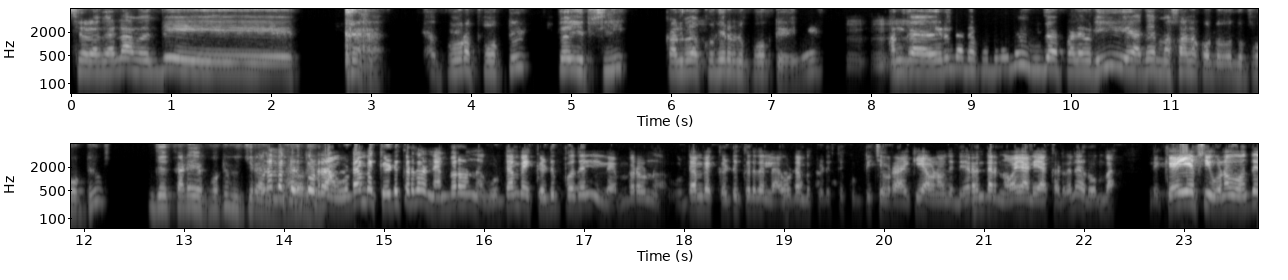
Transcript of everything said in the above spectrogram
சிலதெல்லாம் வந்து பூரா போட்டு கேஎஃப்சி கழுத ம். குதிரைன்னு போட்டு அங்க இருந்ததை கொண்டு வந்து இங்க பழையபடி அதே மசாலா கொண்டு வந்து போட்டு இங்க கடையை போட்டு உடம்ப விக்கிறாங்க கெடுத்து விடுறான் உடம்பை கெடுக்கிறத நம்பர் ஒன்னு உடம்பை கெடுப்பதில் நம்பர் ஒன்னு உடம்பை கெடுக்கிறது இல்ல உடம்பை கெடுத்து குட்டிச்சுவராக்கி அவனை வந்து நிரந்தர நோயாளி ஆக்குறதுல ரொம்ப இந்த கேஎஃப்சி உணவு வந்து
